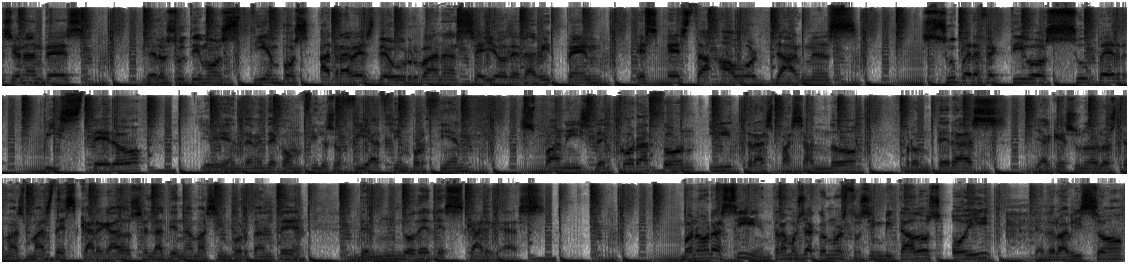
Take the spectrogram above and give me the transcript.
De los últimos tiempos a través de Urbana, sello de David Penn, es esta Our Darkness. Súper efectivo, súper pistero y evidentemente con filosofía 100% Spanish de corazón y traspasando fronteras, ya que es uno de los temas más descargados en la tienda más importante del mundo de descargas. Bueno, ahora sí, entramos ya con nuestros invitados. Hoy, ya te lo aviso,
